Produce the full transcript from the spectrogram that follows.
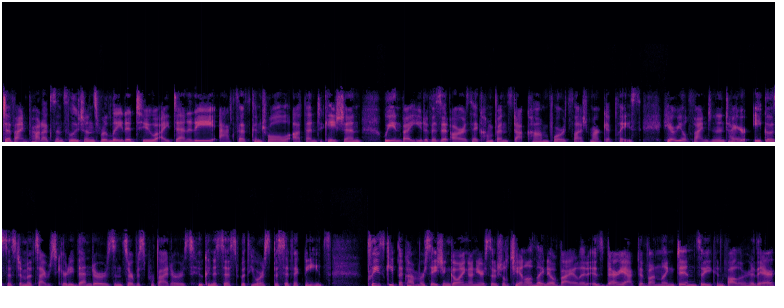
To find products and solutions related to identity, access control, authentication, we invite you to visit rsaconference.com forward slash marketplace. Here you'll find an entire ecosystem of cybersecurity vendors and service providers who can assist with your specific needs. Please keep the conversation going on your social channels. I know Violet is very active on LinkedIn, so you can follow her there.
